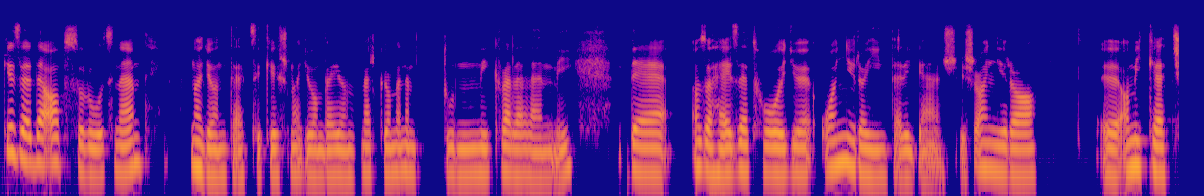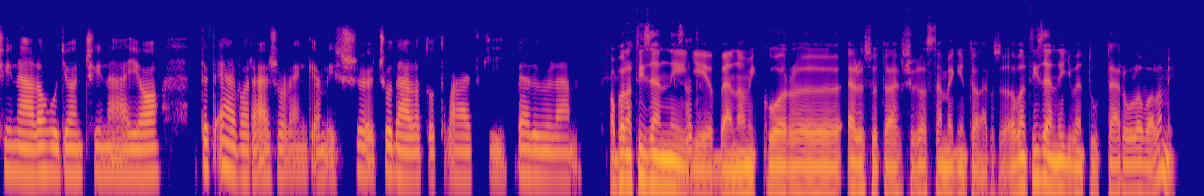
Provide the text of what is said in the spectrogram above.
Képzeld, de abszolút nem. Nagyon tetszik, és nagyon bejön, mert különben nem tudnék vele lenni. De az a helyzet, hogy annyira intelligens, és annyira amiket csinál, ahogyan csinálja, tehát elvarázsol engem, és csodálatot vált ki belőlem. Abban a 14 Szóval- évben, amikor először találkozunk, aztán megint találkozunk, abban a 14 évben tudtál róla valamit?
